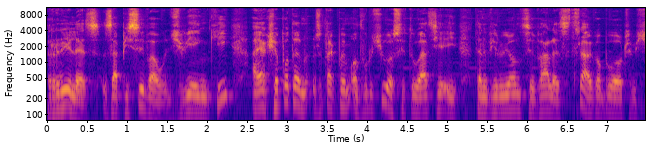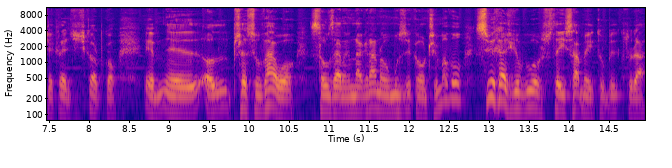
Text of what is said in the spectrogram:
rylec zapisywał dźwięki, a jak się potem, że tak powiem, odwróciło sytuację i ten wirujący walec, trzeba go było oczywiście kręcić korbką, e, przesuwało z tą nagraną muzyką czy mową, słychać go było z tej samej tuby, która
